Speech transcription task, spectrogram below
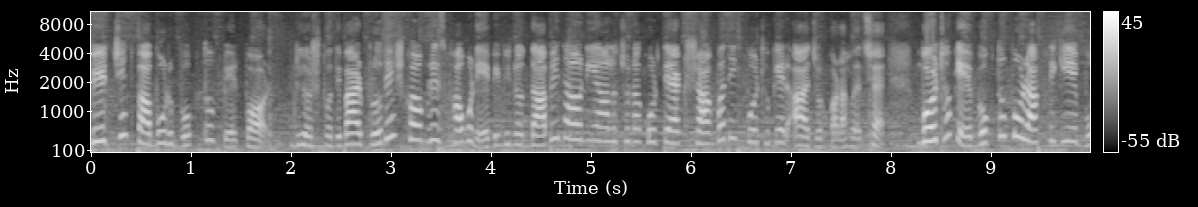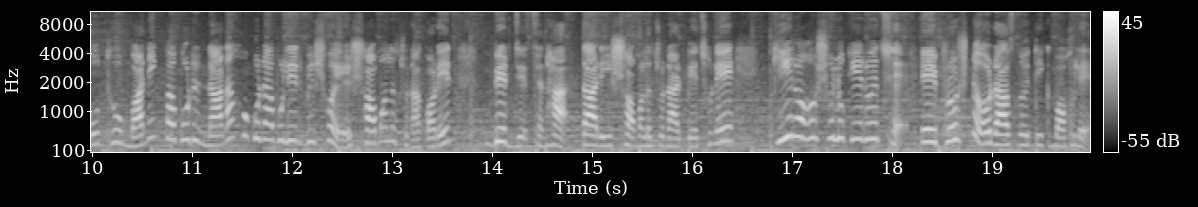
বীরজিৎ বাবুর বক্তব্যের পর। বৃহস্পতিবার প্রদেশ কংগ্রেস ভবনে বিভিন্ন দাবি দাওয়া নিয়ে আলোচনা করতে এক সাংবাদিক বৈঠকের আয়োজন করা হয়েছে। বৈঠকে বক্তব্য রাখতে গিয়ে বন্ধু মানিক বাবুর নানা গুণাবলীর বিষয়ে সমালোচনা করেন বীরজিৎ সিনহা। তার এই সমালোচনার পেছনে কি রহস্য লুকিয়ে রয়েছে? এই প্রশ্ন রাজনৈতিক মহলে।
